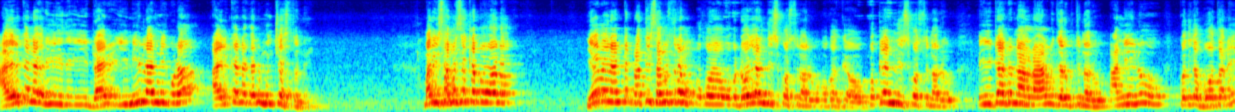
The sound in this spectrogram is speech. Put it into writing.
ఆ ఎల్కే నగర్ ఈ ఈ డ్రైవ్ ఈ నీళ్ళన్నీ కూడా ఆ ఎల్కే నగర్ని ముంచేస్తున్నాయి. మరి ఈ సమస్య ఎట్లా పోవాలా? ఏమైనా అంటే ప్రతి సంవత్సరం ఒక ఒక డోజర్ని తీసుకొస్తున్నారు ఒక పొక్లైన్ తీసుకొస్తున్నారు. ఇటు నాలుగు నాళ్ళు జరుపుతున్నారు. ఆ నీళ్ళు కొద్దిగా పోతానే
